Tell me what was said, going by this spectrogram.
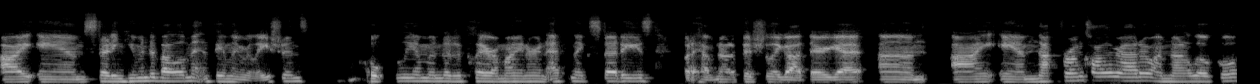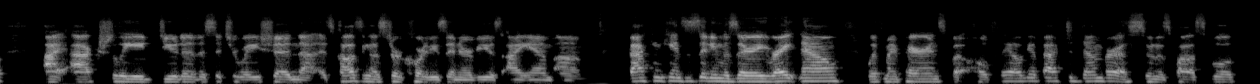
I am studying human development and family relations. Hopefully, I'm going to declare a minor in ethnic studies, but I have not officially got there yet. Um, I am not from Colorado. I'm not a local. I actually, due to the situation that is causing us to record these interviews, I am um, back in Kansas City, Missouri right now with my parents, but hopefully I'll get back to Denver as soon as possible.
